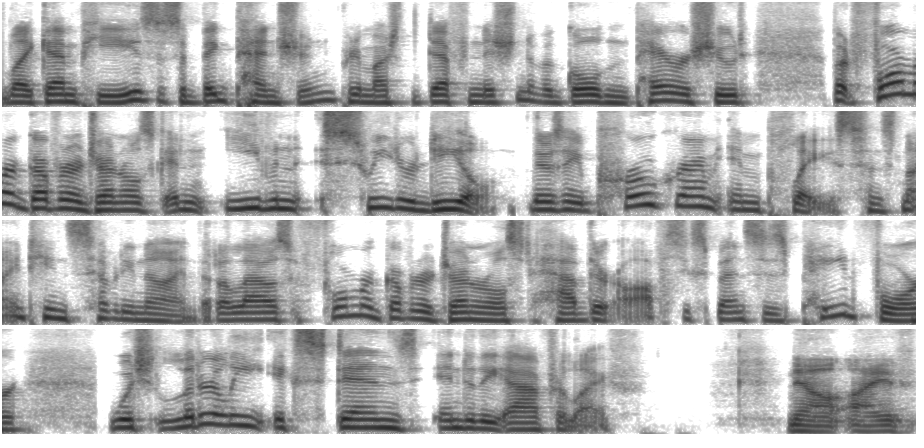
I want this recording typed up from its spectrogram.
Like MPs, it's a big pension, pretty much the definition of a golden parachute. But former governor generals get an even sweeter deal. There's a program in place since 1979 that allows former governor generals to have their office expenses paid for, which literally extends into the afterlife. Now, I've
